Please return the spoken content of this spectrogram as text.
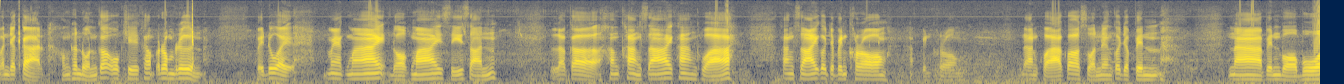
บรรยากาศของถนนก็โอเคครับ ร่มรื่นไปด้วยแมกไม้ ดอกไม้ สีสัน แล้วก็ข้างๆซ้ายข้างขวา ข้างซ้ายก็จะเป็นคลองเป็นคลอง ด้านขวาก็ส่วนหนึ่งก็จะเป็นนาเป็นบ่อบัว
